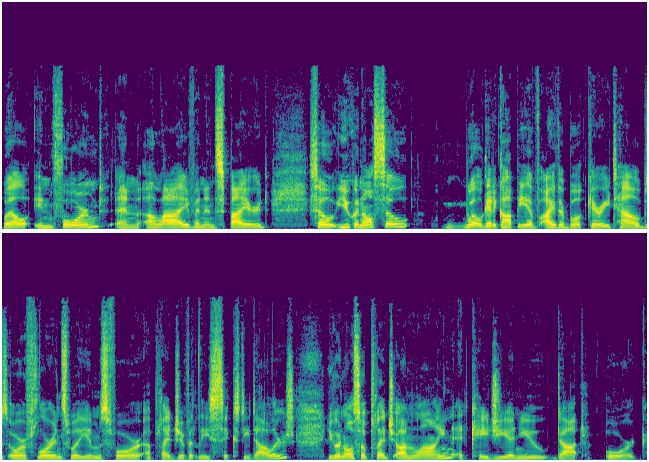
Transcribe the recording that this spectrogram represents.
well, informed and alive and inspired. So you can also well, get a copy of either book, Gary Taubes or Florence Williams, for a pledge of at least $60. You can also pledge online at kgnu.org.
